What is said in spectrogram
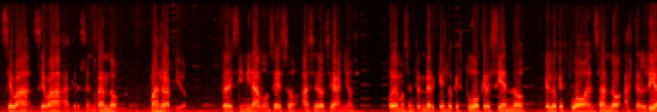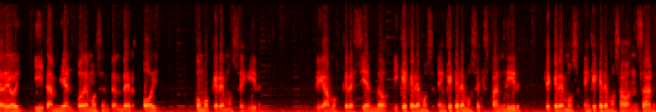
se va, se va acrecentando más rápido. Entonces, si miramos eso hace 12 años, podemos entender qué es lo que estuvo creciendo, qué es lo que estuvo avanzando hasta el día de hoy y también podemos entender hoy cómo queremos seguir, digamos, creciendo y qué queremos, en qué queremos expandir, qué queremos, en qué queremos avanzar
